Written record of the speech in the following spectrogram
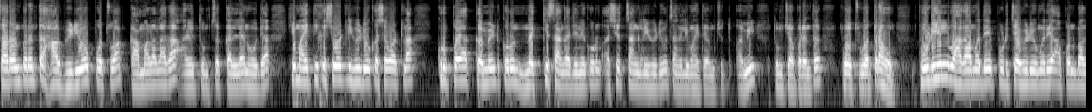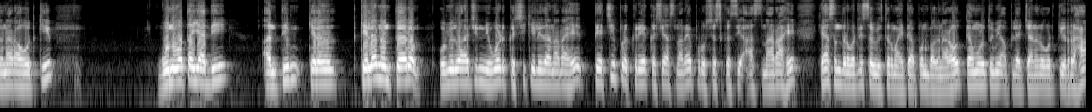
सर्वांपर्यंत हा व्हिडिओ पोचवा. कामाला लागा आणि तुमचं कल्याण होऊ द्या. ही माहिती कशी वाटली? व्हिडिओ कसा वाटला? कृपया कमेंट करून नक्की सांगा. जेणेकरून असेच चांगली व्हिडिओ चांगली माहिती आमची आम्ही तुमच्यापर्यंत पोचवत राहू. पुढील भागामध्ये पुढच्या व्हिडिओमध्ये आपण बघणार आहोत की गुणवत्ता यादी अंतिम केल्या केल्यानंतर उमेदवाराची निवड कशी केली जाणार आहे त्याची प्रक्रिया कशी असणार आहे प्रोसेस कशी असणार आहे ह्या संदर्भातली सविस्तर माहिती आपण बघणार आहोत. त्यामुळे तुम्ही आपल्या चॅनलवरती राहा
